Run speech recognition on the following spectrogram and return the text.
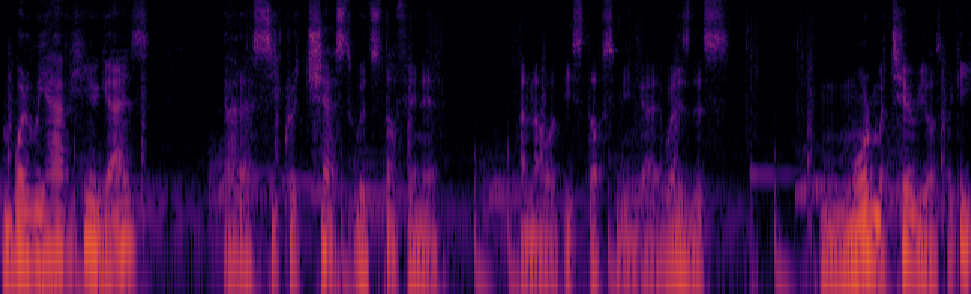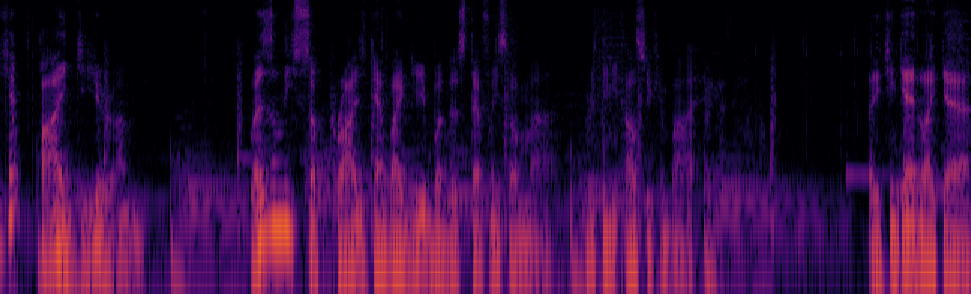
And what do we have here, guys? Got a secret chest with stuff in it. I know what these stuffs mean, guys. What is this? More materials. Okay, you can't buy gear. I'm pleasantly surprised you can't buy gear, but there's definitely some uh, everything else you can buy. Okay. you can get like a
